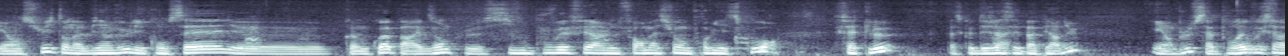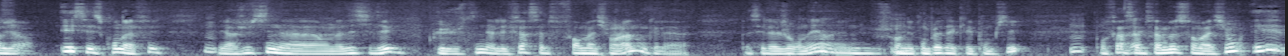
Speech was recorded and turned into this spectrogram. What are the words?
Et ensuite, on a bien vu les conseils, euh, comme quoi, par exemple, si vous pouvez faire une formation au premier secours, faites-le, parce que déjà, Ouais. c'est pas perdu. Et en plus, ça pourrait Oui, vous servir. Et c'est ce qu'on a fait. Mm. Justine, a- on a décidé que Justine allait faire cette formation-là. Donc, elle a passé la journée, hein, une journée complète avec les pompiers, Mm. pour faire cette fameuse formation. Et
